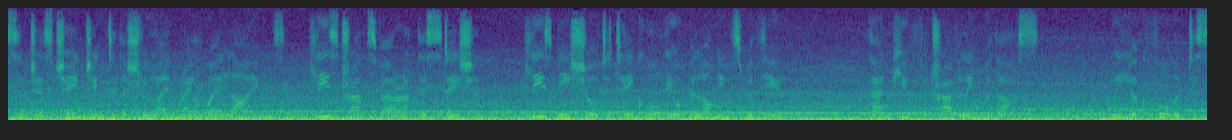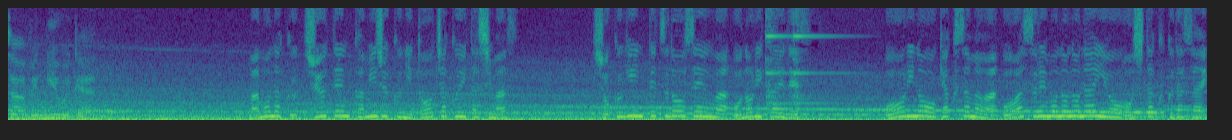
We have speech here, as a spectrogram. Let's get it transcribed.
Passengers changing to the Shuline railway lines, please transfer at this station. Please be sure to take all your belongings with you. Thank you for traveling with us. We look forward to serving you again. まもなく終点上宿に到着いたします。食銀鉄道線はお乗り換えです。お降りのお客様はお忘れ物のないようお支度ください。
